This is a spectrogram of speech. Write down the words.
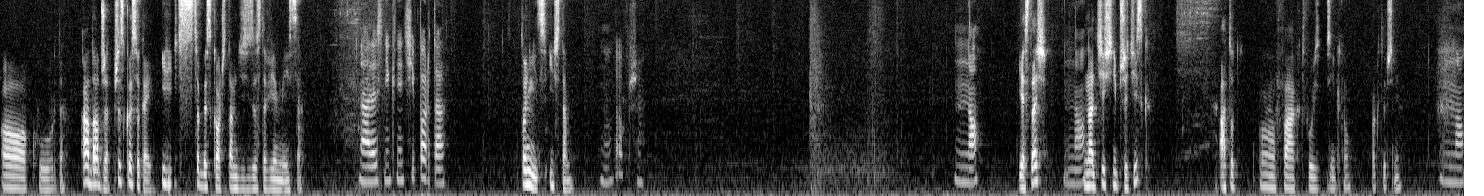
O kurde. A dobrze, wszystko jest okej. Idź sobie skocz tam, gdzie ci zostawiłem miejsce. No ale zniknie ci portal. To nic, idź tam. No dobrze. No, Jesteś? no. Naciśnij przycisk. A to. O, fuck, twój zniknął. Faktycznie. No.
